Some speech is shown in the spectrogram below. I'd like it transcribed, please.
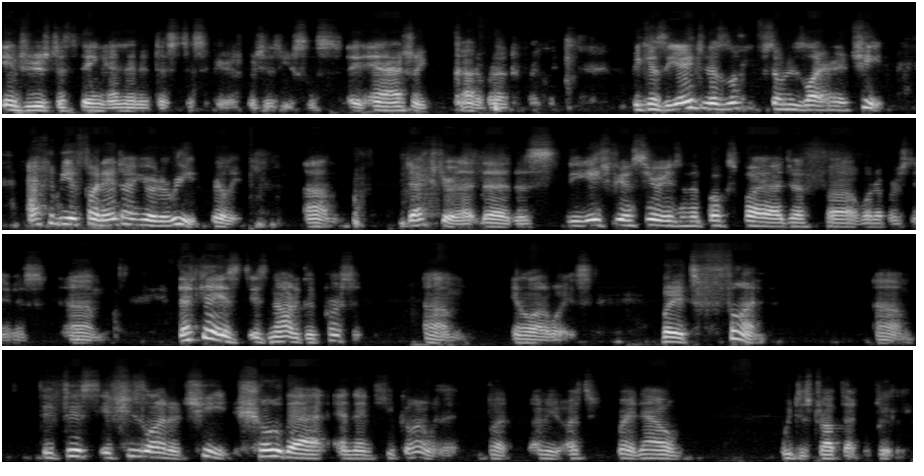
introduced a thing and then it just disappears, which is useless and actually kind of counterproductive, frankly. Because the agent is looking for someone who's lying and a cheat. That could be a fun anti-hero to read, really. Um, Dexter, that the this, the HBO series and the books by uh, Jeff, uh, whatever his name is, um, that guy is is not a good person, um, in a lot of ways, but it's fun. Um, if this if she's lying to cheat, show that and then keep going with it. But I mean, it's, right now, we just dropped that completely.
